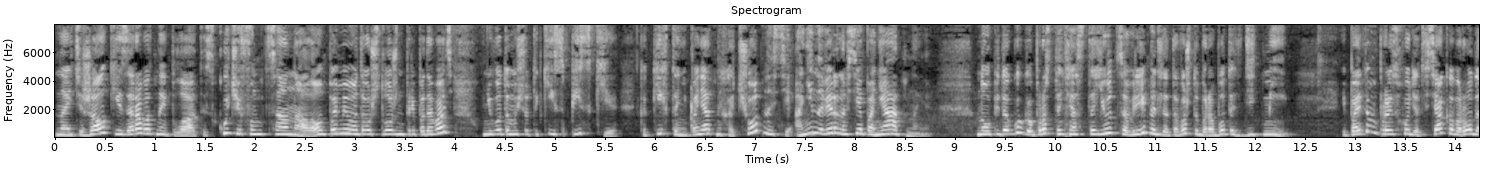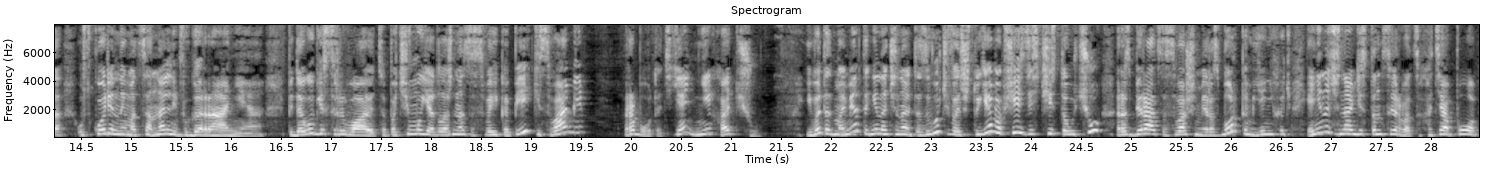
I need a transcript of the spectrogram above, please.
на эти жалкие заработные платы с кучей функционала. Он помимо того, что должен преподавать, у него там еще такие списки каких-то непонятных отчетностей. Они, наверное, все понятные. Но у педагога просто не остается время для того, чтобы работать с детьми. И поэтому происходят всякого рода ускоренные эмоциональные выгорания. Педагоги срываются. Почему я должна за свои копейки с вами работать? Я не хочу. И в этот момент они начинают озвучивать, что я вообще здесь чисто учу разбираться с вашими разборками, я не хочу. И они начинают дистанцироваться. Хотя по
